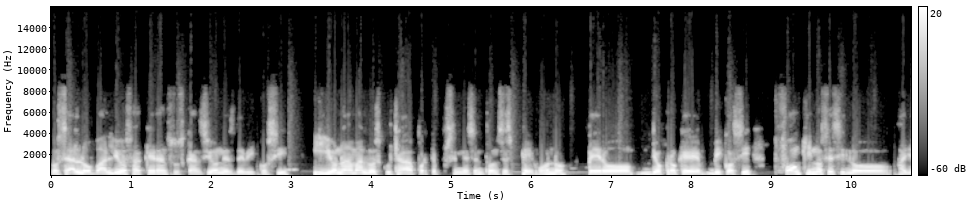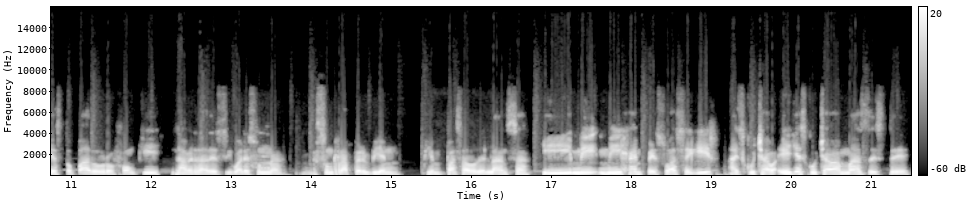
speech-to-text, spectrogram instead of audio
O sea, lo valiosa que eran sus canciones de Bicosí. Y yo nada más lo escuchaba porque pues en ese entonces pegó, ¿no? Pero yo creo que Bicosí, Funky, no sé si lo hayas topado, bro. Funky, la verdad es igual es una, es un rapper bien, bien pasado de lanza. Y mi, mi, hija empezó a seguir, a escuchar, ella escuchaba más, este,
